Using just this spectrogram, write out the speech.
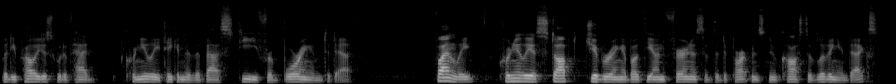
But he probably just would have had Cornelia taken to the Bastille for boring him to death. Finally, Cornelia stopped gibbering about the unfairness of the department's new cost of living index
